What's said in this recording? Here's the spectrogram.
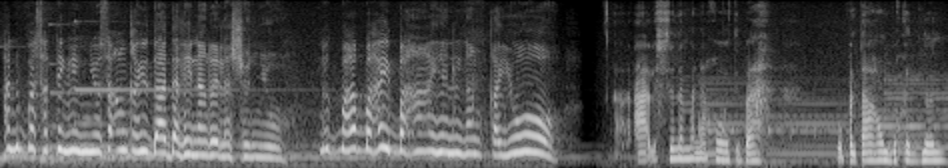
Ano ba sa tingin niyo saan kayo dadalhin ng relasyon niyo? Nagbabahay-bahayan lang kayo. Alis na naman ako, di ba? Pupunta akong bukid nun.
